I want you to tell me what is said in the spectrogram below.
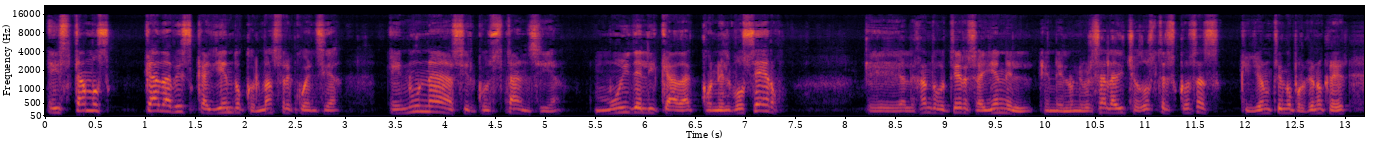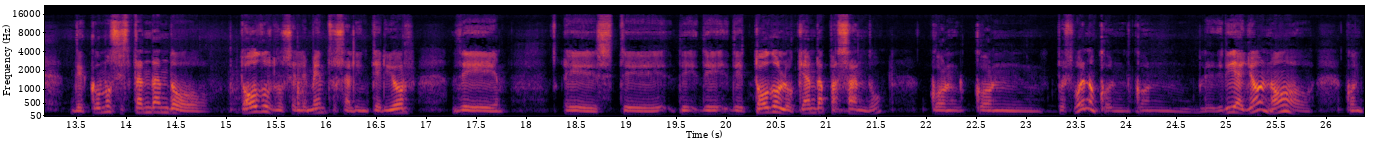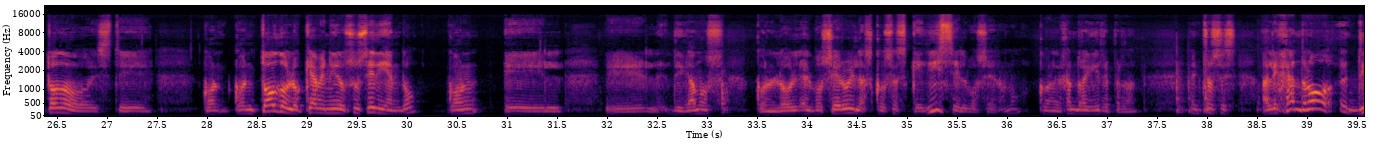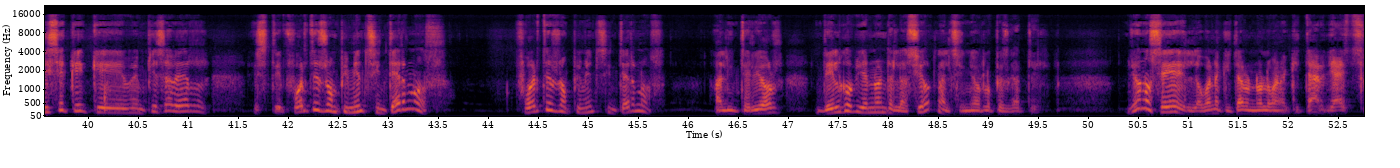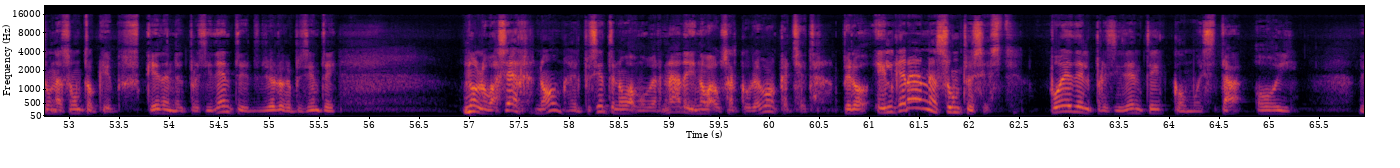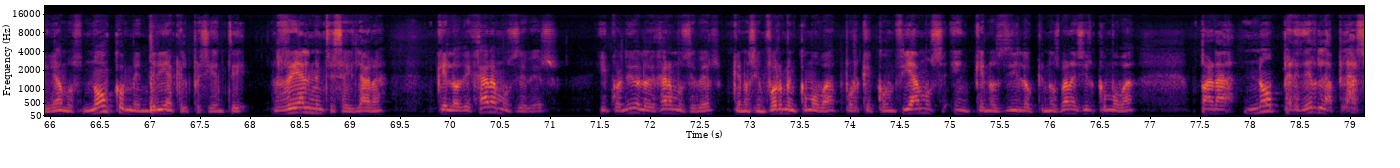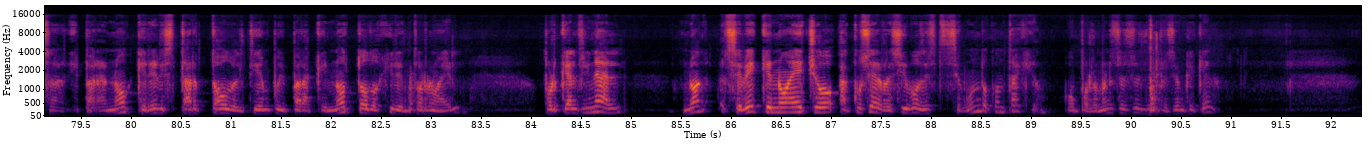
estamos cada vez cayendo con más frecuencia en una circunstancia muy delicada con el vocero. Alejandro Gutiérrez ahí en el, en el Universal ha dicho dos, tres cosas que yo no tengo por qué no creer, de cómo se están dando todos los elementos al interior de, este, de, todo lo que anda pasando con, con pues bueno, con, con, le diría yo, ¿no? Con todo, este, con, con todo lo que ha venido sucediendo, con el, digamos, con lo, el vocero y las cosas que dice el vocero, ¿no? Con Alejandro Aguirre, perdón. Entonces, Alejandro dice que, que empieza a haber este, fuertes rompimientos internos, fuertes rompimientos internos al interior del gobierno en relación al señor López Gatel. Yo no sé, lo van a quitar o no lo van a quitar, ya es un asunto que pues, queda en el presidente. Yo creo que el presidente no lo va a hacer, ¿no? El presidente no va a mover nada y no va a usar cubreboca, etcétera. Pero el gran asunto es este. ¿Puede el presidente, como está hoy, digamos, no convendría que el presidente realmente se aislara, que lo dejáramos de ver, y cuando digo lo dejáramos de ver, que nos informen cómo va, porque confiamos en que nos di lo que nos van a decir cómo va, para no perder la plaza y para no querer estar todo el tiempo y para que no todo gire en torno a él, porque al final no se ve que no ha hecho acuse de recibo de este segundo contagio, o por lo menos esa es la impresión que queda.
